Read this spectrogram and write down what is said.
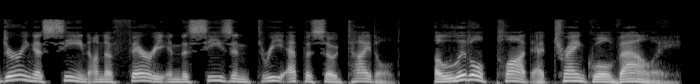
During a scene on a ferry in the season 3 episode titled, A Little Plot at Tranquil Valley,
